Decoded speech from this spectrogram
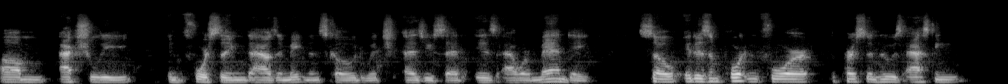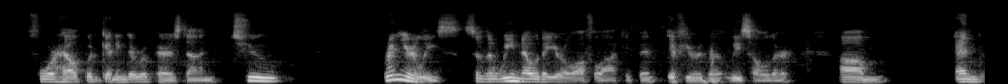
um, actually enforcing the housing maintenance code, which, as you said, is our mandate. So it is important for the person who is asking for help with getting the repairs done to bring your lease so that we know that you're a lawful occupant if you're the leaseholder. Um, and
